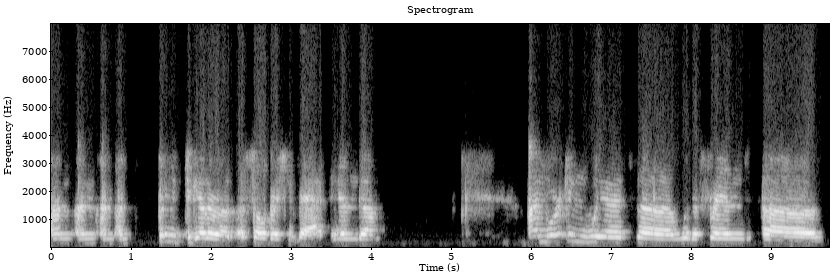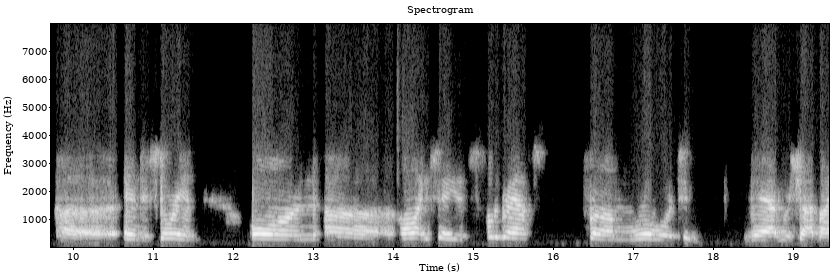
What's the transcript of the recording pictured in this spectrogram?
I'm I'm I'm, I'm putting together a, a, celebration of that, and um, I'm working with uh, with a friend uh, uh, and historian on uh, all I can say is photographs from World War II that were shot by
